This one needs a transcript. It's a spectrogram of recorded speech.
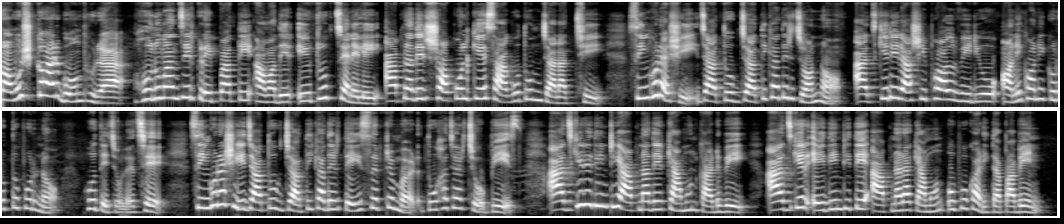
নমস্কার বন্ধুরা, হনুমানজির কৃপাতে আমাদের ইউটিউব চ্যানেলে আপনাদের সকলকে স্বাগতম জানাচ্ছি। সিংহরাশি জাতক জাতিকাদের জন্য আজকের এই রাশিফল ভিডিও অনেক অনেক গুরুত্বপূর্ণ হতে চলেছে। সিংহরাশি জাতক জাতিকাদের তেইশ সেপ্টেম্বর দু হাজার চব্বিশ। আজকের এই দিনটি আপনাদের কেমন কাটবে? আজকের এই দিনটিতে আপনারা কেমন উপকারিতা পাবেন?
